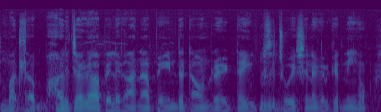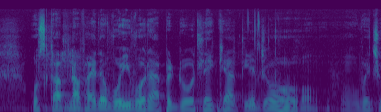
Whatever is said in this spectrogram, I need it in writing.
مطلب ہر جگہ پہ لگانا paint the town red type situation اگر کرنی ہو اس کا اپنا فائدہ وہی وہ ریپڈ گروتھ لے کے آتی ہے جو which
